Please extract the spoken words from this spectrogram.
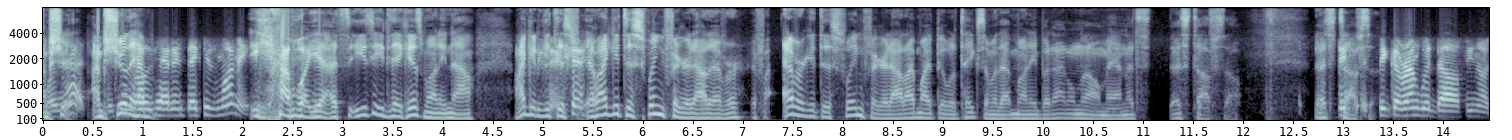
I'm Why sure. not? I'm sure they have. Go ahead and take his money. Yeah, well, yeah, it's easy to take his money now. I got to get this. if I get this swing figured out ever, if I ever get this swing figured out, I might be able to take some of that money. But I don't know, man. That's that's tough. So that's Stick, tough. So, stick around with us. You know,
